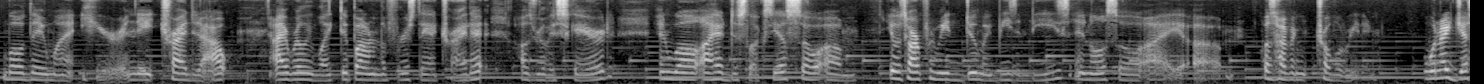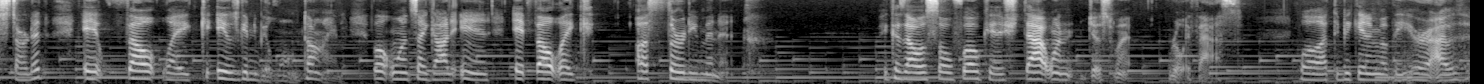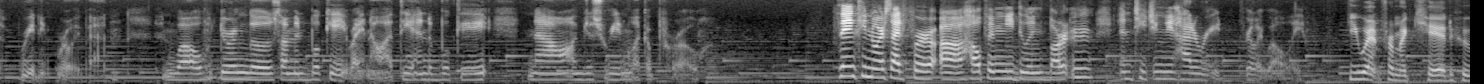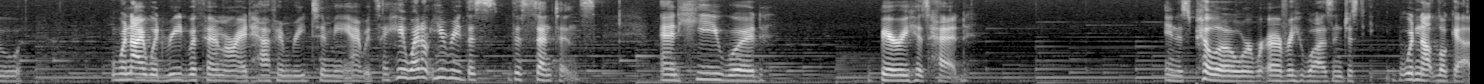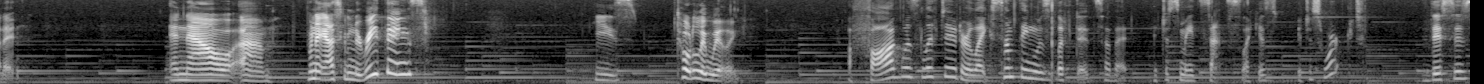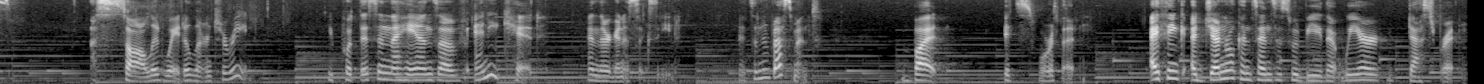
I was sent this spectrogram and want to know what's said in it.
Well, they went here and they tried it out. I really liked it, but on the first day I tried it, I was really scared. And well, I had dyslexia, so um, it was hard for me to do my B's and D's, and also I um, was having trouble reading. When I just started, it felt like it was going to be a long time. But once I got in, it felt like a 30 minute. Because I was so focused, that one just went really fast. Well, at the beginning of the year, I was reading really bad. And well, during those, I'm in book eight right now. At the end of book eight, now I'm just reading like a pro. Thank you, Northside, for uh, helping me doing Barton and teaching me how to read really well. He went from a kid who, when I would read with him or I'd have him read to me, I would say, hey, why don't you read this, this sentence? And he would bury his head in his pillow or wherever he was and just would not look at it. And now, um, when I ask him to read things, he's totally willing. A fog was lifted or like something was lifted so that it just made sense, like it just worked. This is a solid way to learn to read. You put this in the hands of any kid and they're gonna succeed. It's an investment, but it's worth it. I think a general consensus would be that we are desperate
